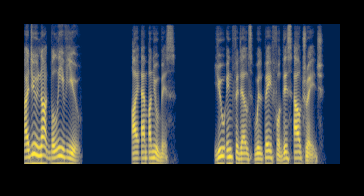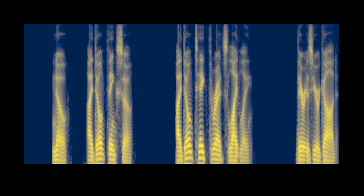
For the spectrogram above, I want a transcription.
I do not believe you. I am Anubis. You infidels will pay for this outrage. No, I don't think so. I don't take threats lightly. There is your God.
